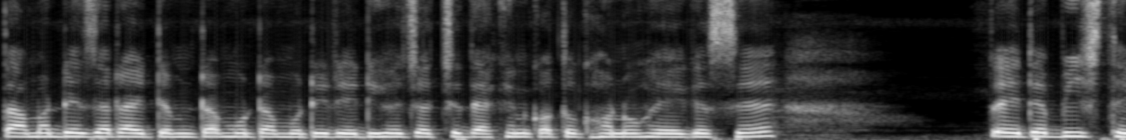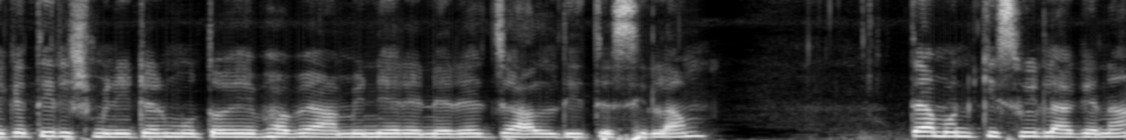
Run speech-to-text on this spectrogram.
তো আমার ডেজার্ট আইটেমটা মোটামুটি রেডি হয়ে যাচ্ছে, দেখেন কত ঘন হয়ে গেছে। তো এটা বিশ থেকে তিরিশ মিনিটের মতো এভাবে আমি নেড়ে নেড়ে জাল দিতেছিলাম। তেমন কিছুই লাগে না,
